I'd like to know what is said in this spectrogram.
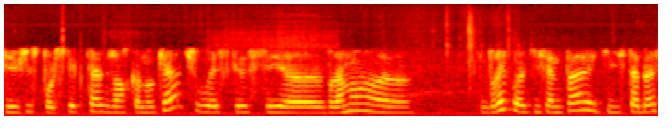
c'est juste pour le spectacle, genre comme au catch, ou est-ce que c'est vraiment vrai, quoi, qu'ils s'aiment pas et qu'ils se tabassent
